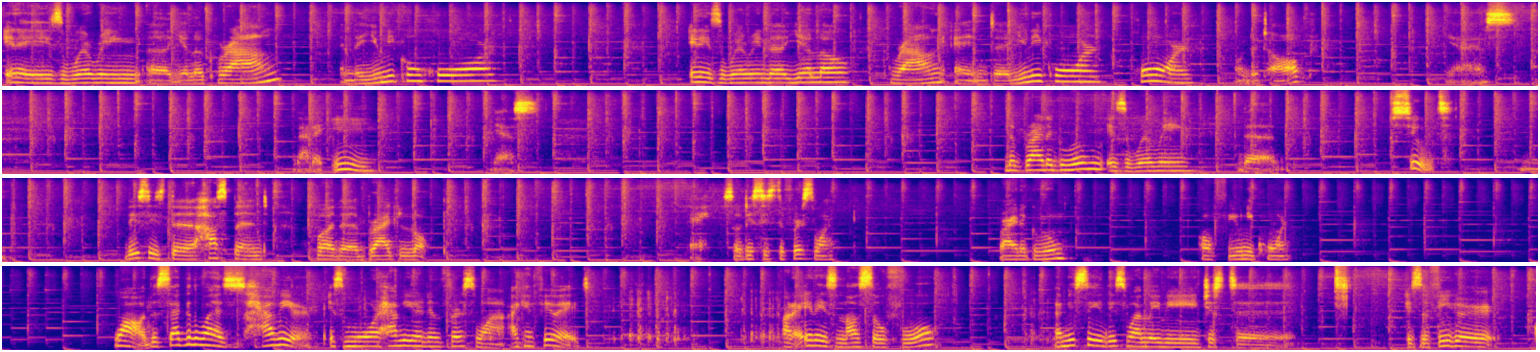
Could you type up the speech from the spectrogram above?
It is wearing a yellow crown and the unicorn horn. It is wearing the yellow crown and the unicorn horn on the top. Yes. Letter E. The bridegroom is wearing the suit. This is the husband for the bride lob. Okay, so this is the first one. Bridegroom of unicorn. Wow, the second one is heavier. It's more heavier than first one. I can feel it but it is not so full. Let me see this one maybe just uh, is a figure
